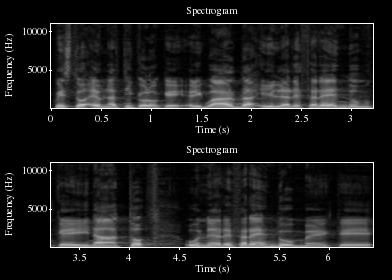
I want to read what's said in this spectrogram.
Questo è un articolo che riguarda il referendum che è in atto, un referendum che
